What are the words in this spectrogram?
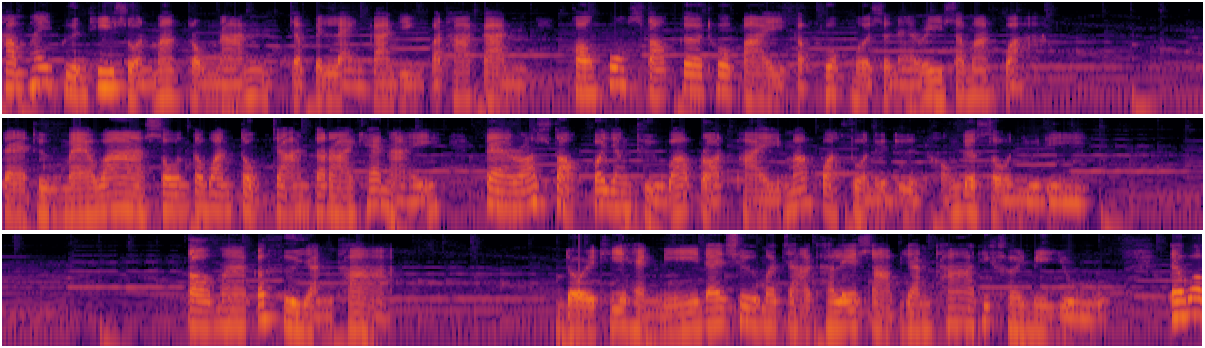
ทำให้พื้นที่ส่วนมากตรงนั้นจะเป็นแหล่งการยิงปะทะกันของพวกสตอกเกอร์ทั่วไปกับพวกเมอร์เซนรีซะมากกว่า แต่ถึงแม้ว่าโซนตะวันตกจะอันตรายแค่ไหน แต่รอสต็อกก็ยังถือว่าปลอดภัยมากกว่าส่วนอื่นๆของเดอะโซนอยู่ดี ต่อมาก็คือยันท่า โดยที่แห่งนี้ได้ชื่อมาจากทะเลสาบยันท่าที่เคยมีอยู่ แต่ว่า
